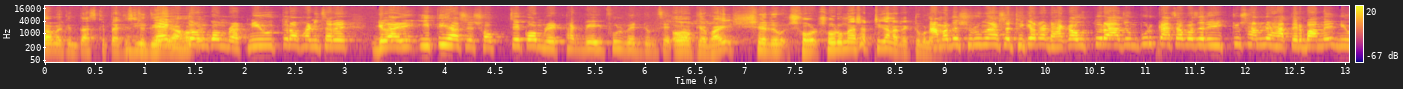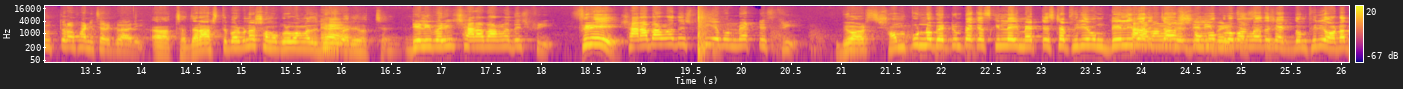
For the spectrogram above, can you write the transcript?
দামে কিন্তু আজকে প্যাকেজটি দিয়ে দেওয়া একদম কম রেট নিউ উত্তরা ফার্নিচারের গ্যালারির ইতিহাসে সবচেয়ে কম রেট থাকবে এই ফুল বেডরুম সেট ওকে ভাই শোরুমে আসার ঠিকানাটা একটু বলুন আমাদের শোরুমে আসার ঠিকানা ঢাকা উত্তরা আজমপুর কাঁচা বাজারের একটু সামনে হাতের বামে নিউ উত্তরা ফার্নিচার গ্যালারি আচ্ছা যারা আসতে পারবে না সমগ্র বাংলাদেশ হ্যাঁ। ডেলিভারি হচ্ছে। ডেলিভারি সারা বাংলাদেশ ফ্রি ফ্রি সারা বাংলাদেশ ফ্রি এবং ম্যাট্রেস ফ্রি ভিউয়ার্স সম্পূর্ণ বেডরুম প্যাকেজ কিনলে এই ম্যাট্রেসটা ফ্রি এবং ডেলিভারি চার্জ সমগ্র বাংলাদেশ একদম ফ্রি অর্ডার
